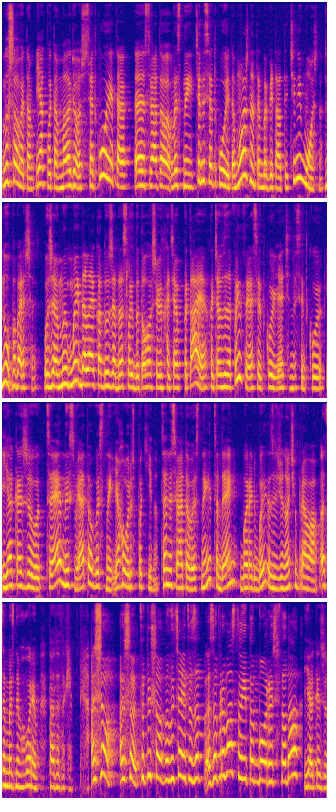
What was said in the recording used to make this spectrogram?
ну що ви там? Як ви там, молодь, святкуєте е, свято весни? Чи не святкуєте? Можна тебе вітати, чи не можна? Ну, по-перше, вже ми, ми далеко дуже дійшли до того, що він хоча б питає, хоча б запитує, святкую я чи не святкую. Я кажу, це не свято весни. Я говорю спокійно. Це не свято весни, це день боротьби за жіночі права. Оце ми з ним говоримо. Тато такий, а що? А що? Це ти що, виходить, за, за права свої там борешся, да? Я кажу.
